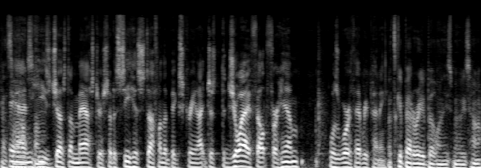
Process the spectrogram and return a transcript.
That's and awesome. he's just a master. So to see his stuff on the big screen, I just the joy I felt for him was worth every penny. Let's get Beta Ray Bill in these movies, huh?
